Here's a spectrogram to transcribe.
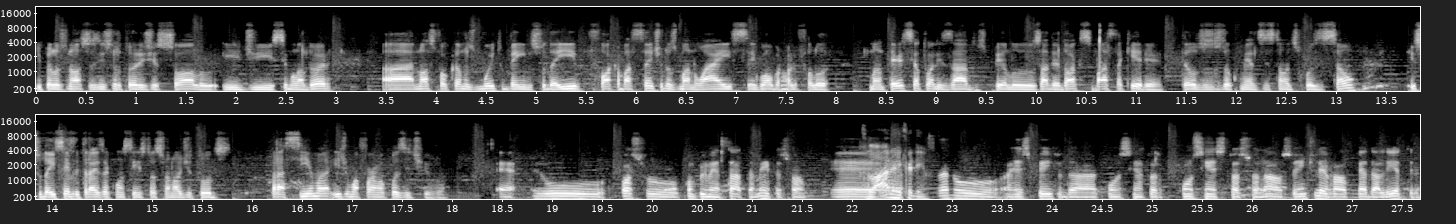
e pelos nossos instrutores de solo e de simulador, Uh, nós focamos muito bem nisso daí, foca bastante nos manuais, igual o Braulio falou, manter-se atualizados pelos ADDocs basta querer. Todos os documentos estão à disposição. Isso daí sempre traz a consciência situacional de todos para cima e de uma forma positiva. É, eu posso complementar também, pessoal? É, claro, Ricardinho. Falando a respeito da consciência, consciência situacional, se a gente levar o pé da letra,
